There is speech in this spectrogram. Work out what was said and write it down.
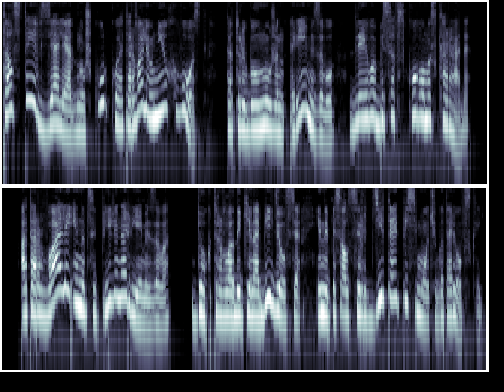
Толстые взяли одну шкурку и оторвали у нее хвост, который был нужен Ремезову для его бесовского маскарада. Оторвали и нацепили на Ремезова. Доктор Владыкин обиделся и написал сердитое письмо Чеботаревской.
